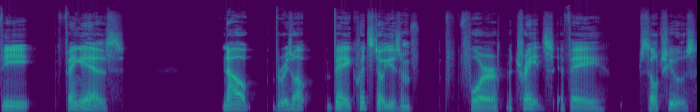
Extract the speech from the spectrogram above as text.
the thing is, now the reason why they could still use them f- for the trades if they so choose.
